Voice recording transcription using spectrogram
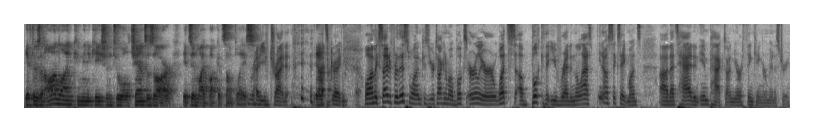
if there's an online communication tool, chances are it's in my bucket someplace. Right, you've tried it. yeah. That's great. Well, I'm excited for this one because you were talking about books earlier. What's a book that you've read in the last, you know, six eight months uh, that's had an impact on your thinking or ministry?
